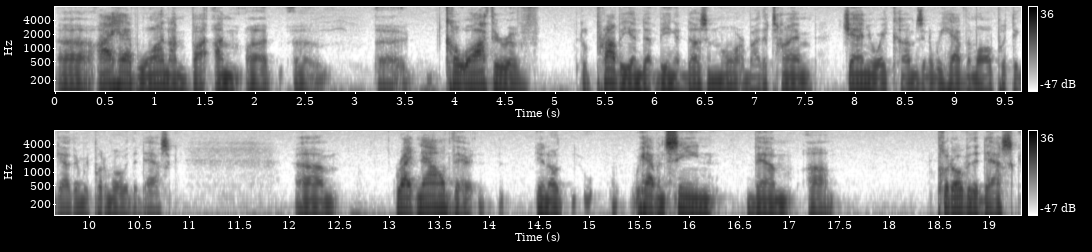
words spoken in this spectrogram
Uh, I have one. I'm I'm uh, uh, uh, co-author of. It'll probably end up being a dozen more by the time January comes and we have them all put together and we put them over the desk. Um, right now, they're, you know, we haven't seen them um, put over the desk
